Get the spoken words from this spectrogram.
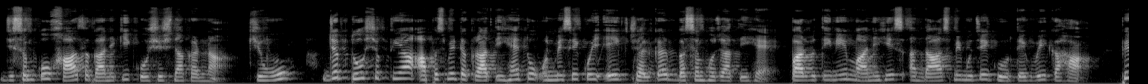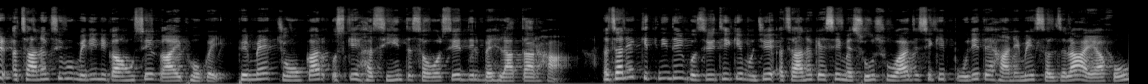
جسم کو خاص لگانے کی کوشش نہ کرنا۔ کیوں؟ جب دو شکتیاں آپس میں ٹکراتی ہیں، تو ان میں سے کوئی ایک چل کر بسم ہو جاتی ہے۔ پاروتی نے مانی ہی اس انداز میں مجھے گورتے ہوئے کہا۔ پھر اچانک سے وہ میری نگاہوں سے غائب ہو گئی۔ پھر میں چونک کر اس کے حسین تصور سے دل بہلاتا رہا۔ نہ جانے کتنی دیر گزری تھی کہ مجھے اچانک ایسے محسوس ہوا جیسے کہ پورے تہانے میں زلزلہ آیا ہو۔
